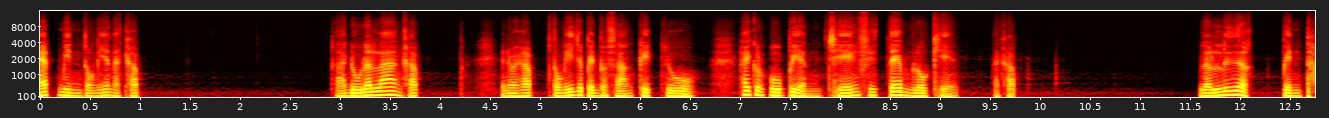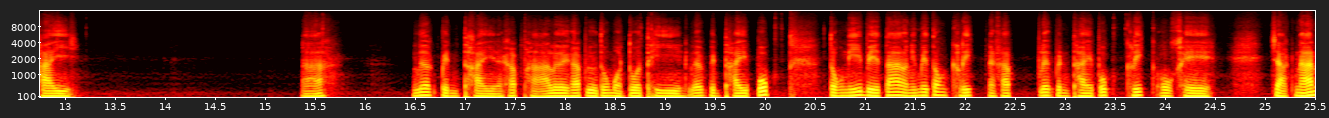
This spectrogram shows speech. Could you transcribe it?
แอดมินตรงนี้นะครับหาดูด้านล่างครับ เห็นไหมครับ ตรงนี้จะเป็นภาษาอังกฤษอยู่ ให้คุณครูเปลี่ยน change system locate นะครับ แล้วเลือกเป็นไทยนะเลือกเป็นไทยนะครับ หาเลยครับ อยู่ตรงหมดตัว T เลือกเป็นไทยปุ๊บ ตรงนี้เบต้าตรงนี้ไม่ต้องคลิกนะครับ เลือกเป็นไทยปุ๊บ คลิกโอเค จากนั้น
